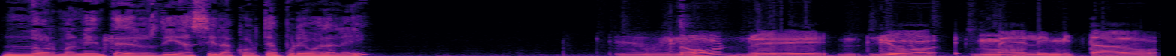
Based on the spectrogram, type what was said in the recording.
normalmente de dos días si la Corte aprueba la ley? No, eh, yo me he limitado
